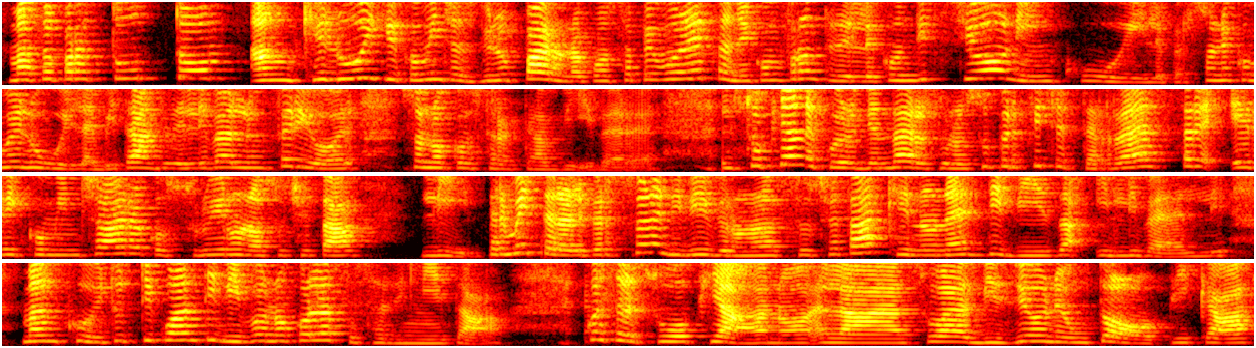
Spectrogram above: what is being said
ma soprattutto anche lui che comincia a sviluppare una consapevolezza nei confronti delle condizioni in cui le persone come lui, gli abitanti del livello inferiore, sono costrette a vivere. Il suo piano è quello di andare sulla superficie terrestre e ricominciare a costruire una società lì, permettere alle persone di vivere una società che non è divisa in livelli, ma in cui tutti quanti vivono con la stessa dignità. Questo è il suo piano, la sua visione utopica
